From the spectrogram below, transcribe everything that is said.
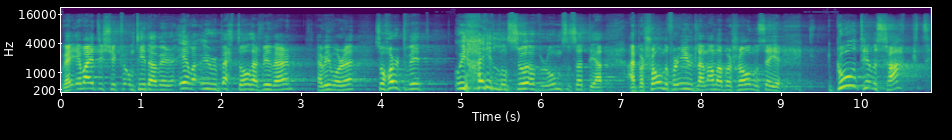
Ok, jeg vet ikke om tida var, jeg var ur Bettol, her vi var, her vi var, så hørte vi, og i heilen søver om, så satt jeg en person får ut til en annan person og sier, God til sagt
